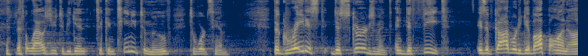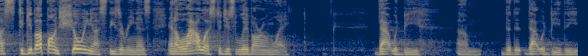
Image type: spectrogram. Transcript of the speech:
that allows you to begin to continue to move towards Him. The greatest discouragement and defeat is if God were to give up on us, to give up on showing us these arenas and allow us to just live our own way. That would be, um, the, that would be the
